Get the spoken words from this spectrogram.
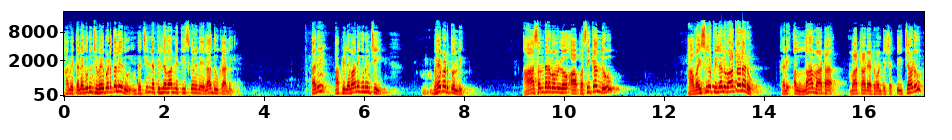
ఆమె తన గురించి భయపడతలేదు. ఇంత చిన్న పిల్లవాడిని తీసుకొని నేను ఎలా దూకాలి? అని ఆ పిల్లవాని గురించి భయపడుతుంది. ఆ సందర్భంలో ఆ పసికందు ఆ వయసులో పిల్లలు మాట్లాడరు. కానీ అల్లాహ్ మాట మాట్లాడేటువంటి శక్తి ఇచ్చాడు.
